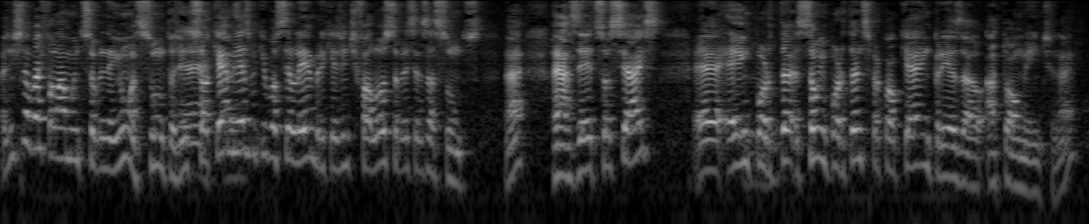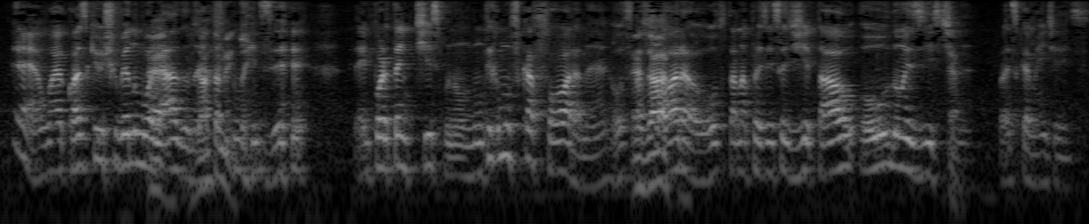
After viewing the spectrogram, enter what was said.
A gente não vai falar muito sobre nenhum assunto, a gente é, só quer mas... mesmo que você lembre que a gente falou sobre esses assuntos. Né? As redes sociais é, é importan são importantes para qualquer empresa atualmente, né? É, é quase que o chovendo molhado, é, exatamente. né? Exatamente. dizer. É importantíssimo, não, não tem como ficar fora, né? Ou está fora, ou está na presença digital, ou não existe, é. né? Basicamente é isso.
